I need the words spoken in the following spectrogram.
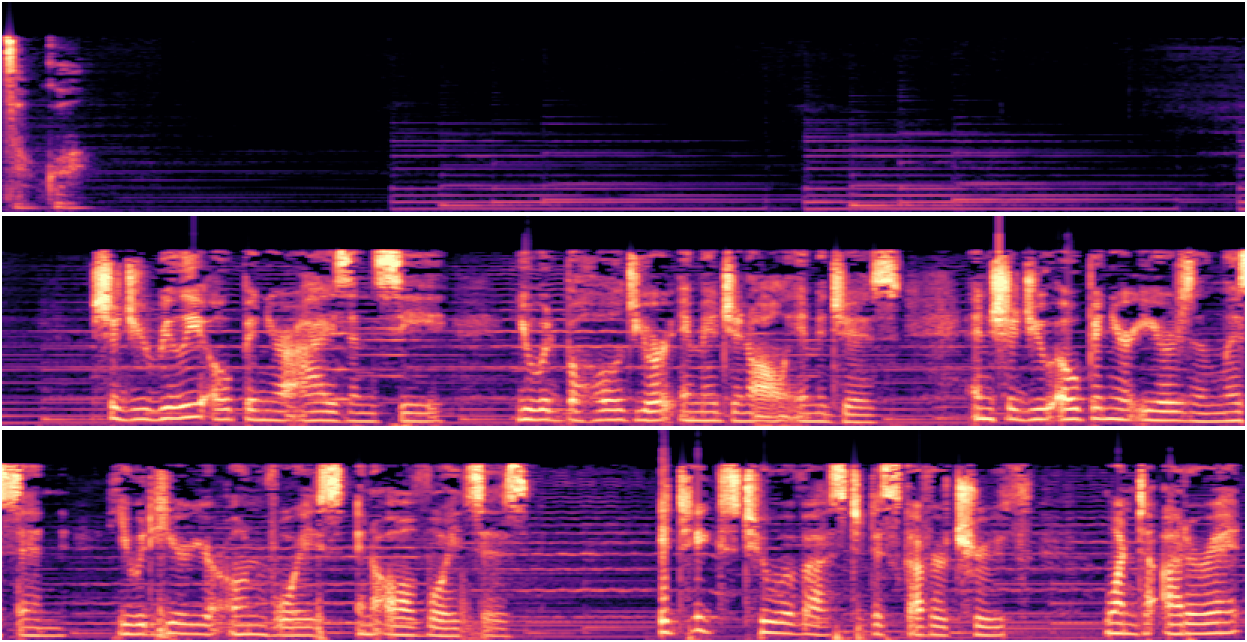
走过。Should you really open your eyes and see, you would behold your image in all images. And should you open your ears and listen, you would hear your own voice in all voices. It takes two of us to discover truth, one to utter it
